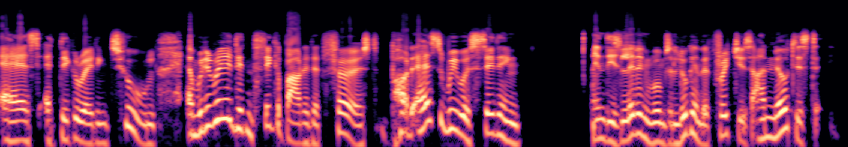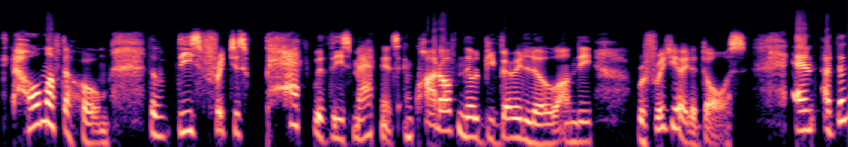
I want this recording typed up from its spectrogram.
as a decorating tool, and we really didn't think about it at first. But as we were sitting in these living rooms and looking at the fridges, I noticed home after home, the, these fridges packed with these magnets, and quite often they'll be very low on the refrigerator doors. And I then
